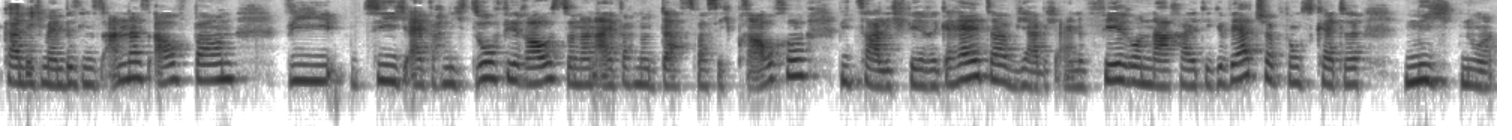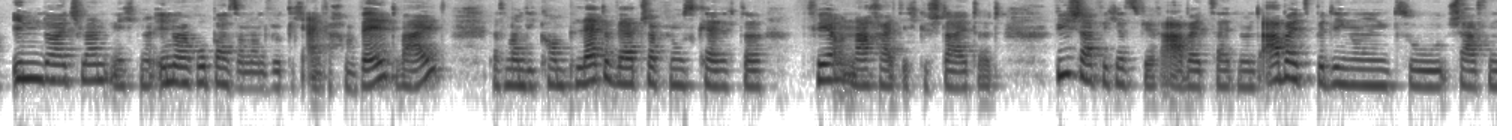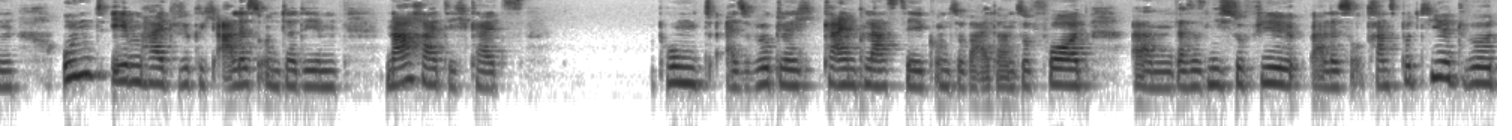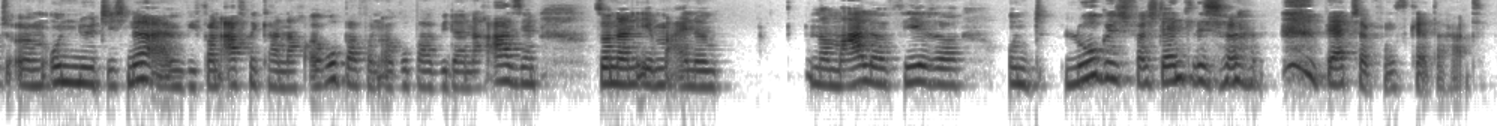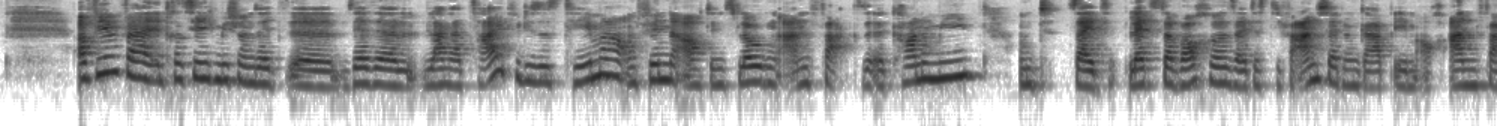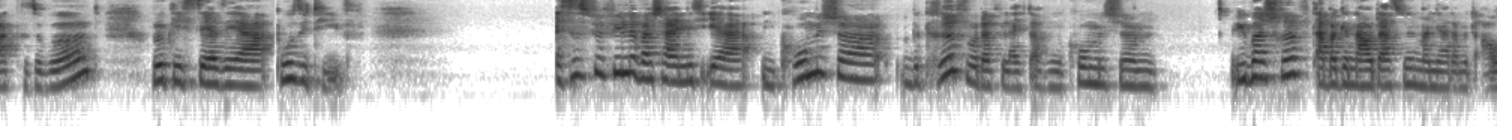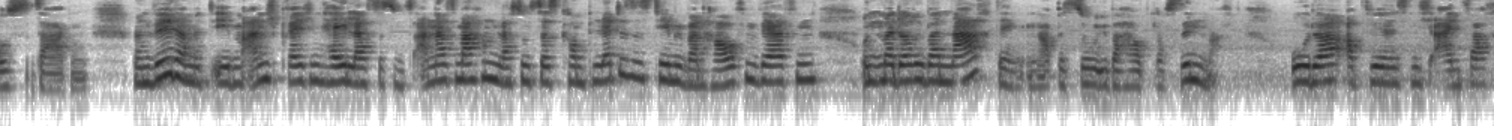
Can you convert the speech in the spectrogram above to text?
kann ich mein Business anders aufbauen? Wie ziehe ich einfach nicht so viel raus, sondern einfach nur das, was ich brauche? Wie zahle ich faire Gehälter? Wie habe ich eine faire und nachhaltige Wertschöpfungskette? Nicht nur in Deutschland, nicht nur in Europa, sondern wirklich einfach weltweit, dass man die komplette Wertschöpfungskette fair und nachhaltig gestaltet? Wie schaffe ich es, faire Arbeitszeiten und Arbeitsbedingungen zu schaffen und eben halt wirklich alles unter dem Nachhaltigkeits Punkt, also wirklich kein Plastik und so weiter und so fort, ähm, dass es nicht so viel alles transportiert wird, ähm, unnötig, ne, irgendwie von Afrika nach Europa, von Europa wieder nach Asien, sondern eben eine normale, faire und logisch verständliche Wertschöpfungskette hat. Auf jeden Fall interessiere ich mich schon seit äh, sehr, sehr langer Zeit für dieses Thema und finde auch den Slogan Unfuck the Economy und seit letzter Woche, seit es die Veranstaltung gab, eben auch Unfuck the World, wirklich sehr, sehr positiv. Es ist für viele wahrscheinlich eher ein komischer Begriff oder vielleicht auch eine komische Überschrift, aber genau das will man ja damit aussagen. Man will damit eben ansprechen, hey, lasst es uns anders machen, lasst uns das komplette System über den Haufen werfen und mal darüber nachdenken, ob es so überhaupt noch Sinn macht oder ob wir es nicht einfach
